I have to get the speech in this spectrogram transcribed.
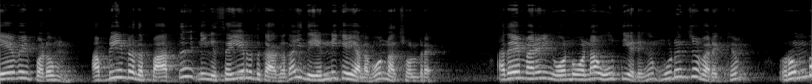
தேவைப்படும் அப்படின்றத பார்த்து நீங்கள் செய்கிறதுக்காக தான் இந்த எண்ணிக்கை அளவும் நான் சொல்கிறேன் அதே மாதிரி நீங்கள் ஒன்று ஒன்றா ஊற்றி எடுங்க. முடிஞ்ச வரைக்கும் ரொம்ப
